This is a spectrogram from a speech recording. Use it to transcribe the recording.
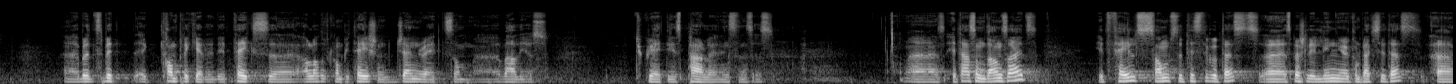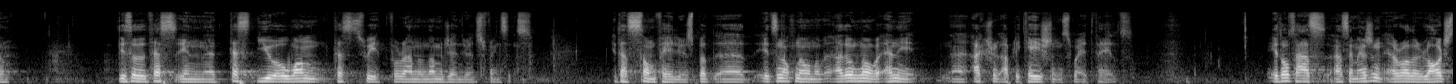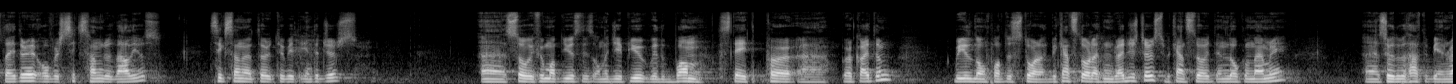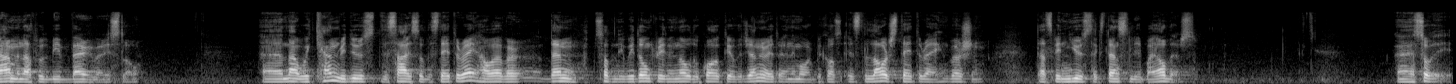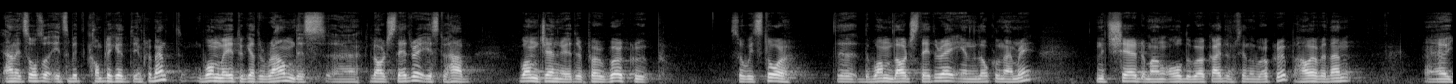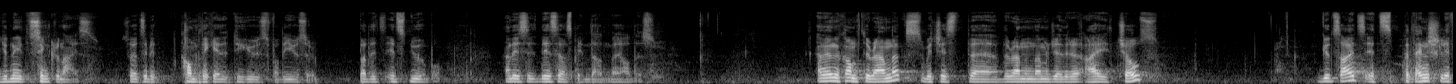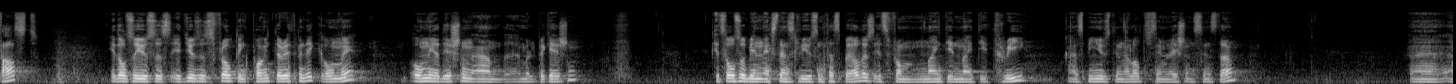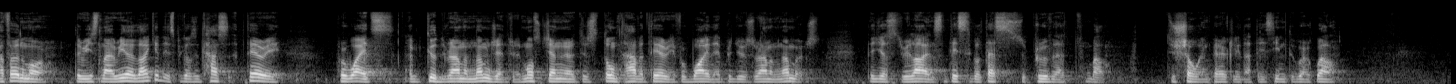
Uh, but it's a bit uh, complicated. It takes uh, a lot of computation to generate some uh, values to create these parallel instances. It has some downsides. It fails some statistical tests, especially linear complexity tests. these are the tests in TestU01 test suite for random number generators, for instance it has some failures, but uh, it's not known. I don't know any uh, actual applications where it fails. It also has, as I mentioned, a rather large state array, over 600 values, 632-bit integers. Uh, so if you want to use this on the GPU with one state per uh, work item, we really don't want to store that. We can't store that in registers. We can't store it in local memory. Uh, so it would have to be in RAM, and that would be very, very slow. Uh, now we can reduce the size of the state array, however, then suddenly we don't really know the quality of the generator anymore because it's the large state array version that's been used extensively by others. Uh, so, and it's also it's a bit complicated to implement. One way to get around this uh, large state array is to have one generator per work group. So we store the, the one large state array in local memory, and it's shared among all the work items in the work group. However, then uh, you need to synchronize. So it's a bit complicated to use for the user but it's, it's doable. And this, is, this has been done by others. And then we come to RANLUX, which is the, the random number generator I chose. Good sides, it's potentially fast. It also uses, it uses floating point arithmetic only, only addition and uh, multiplication. It's also been extensively used and tested by others. It's from 1993, has been used in a lot of simulations since then. Uh, and furthermore, the reason I really like it is because it has a theory for why it's a good random number generator. Most generators don't have a theory for why they produce random numbers. They just rely on statistical tests to prove that, well, to show empirically that they seem to work well.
